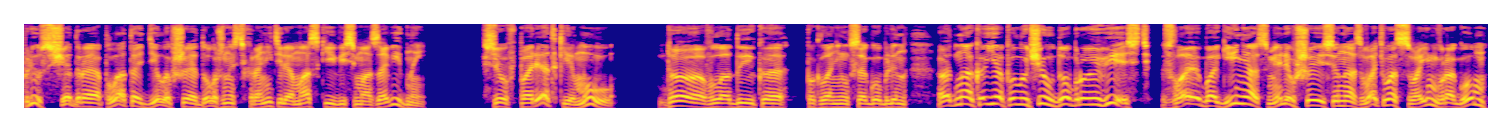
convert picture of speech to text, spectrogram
плюс щедрая оплата, делавшая должность хранителя маски весьма завидной. «Все в порядке, Му?» «Да, владыка», — поклонился гоблин, — «однако я получил добрую весть. Злая богиня, осмелившаяся назвать вас своим врагом,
